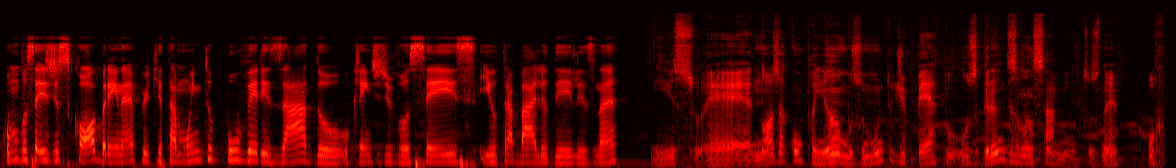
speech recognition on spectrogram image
como vocês descobrem, né? Porque tá muito pulverizado o cliente de vocês e o trabalho deles, né? Isso, é, nós acompanhamos muito de perto os grandes lançamentos, né? Por,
